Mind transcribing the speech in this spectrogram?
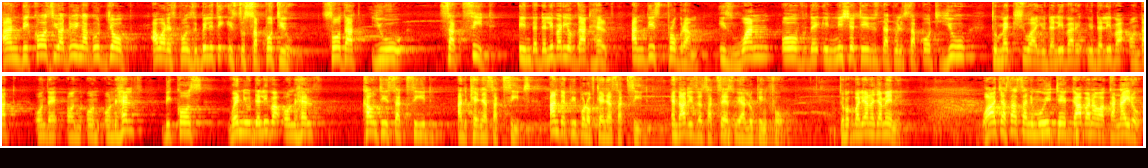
And because you are doing a good job, our responsibility is to support you so that you succeed in the delivery of that health. And this program is one of the initiatives that will support you to make sure you deliver, you deliver on that on, the, on, on, on health because when you deliver on health, counties succeed and Kenya succeeds, and the people of Kenya succeed. And that is the success we are looking for. Tumekubaliana jameni? Wacha sasa nimuite gavana wa Kanairo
